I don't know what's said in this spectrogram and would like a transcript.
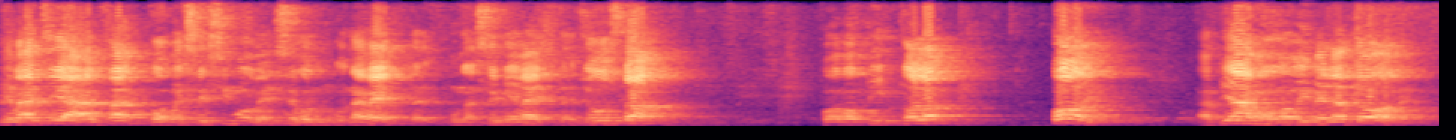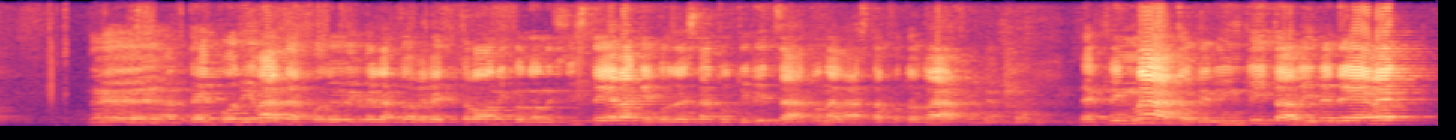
i raggi alfa come se si muovessero lungo una retta una semiretta giusto? foro piccolo Poi abbiamo un rivelatore eh, al tempo di Rutherford il rivelatore elettronico non esisteva, che cosa è stato utilizzato? Una lastra fotografica. Nel filmato che vi invito a rivedere,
